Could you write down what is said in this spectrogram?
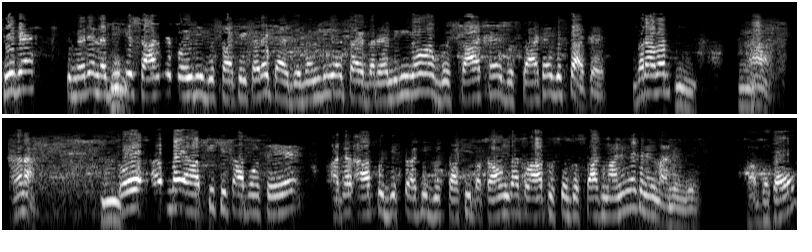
ठीक है? तो मेरे नबी के में कोई भी गुस्ताखी करे चाहे देवबंदी हो चाहे बरेली हो गुस्ताख है गुस्ताख है गुस्ताख है। बराबर? हम्म, हम्म, हाँ है ना? हम्म। तो अब मैं आपकी किताबों से अगर आपको जिस तरह की गुस्ताखी बताऊँगा तो आप उसको गुस्ताख मानेंगे कि नहीं मानेंगे? आप बताओ।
